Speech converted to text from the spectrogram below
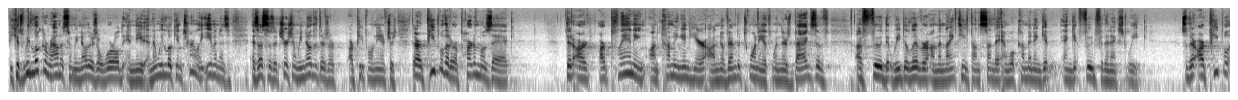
Because we look around us and we know there's a world in need. And then we look internally, even as, as us as a church, and we know that there's our, our people in the church. There are people that are a part of Mosaic that are, are planning on coming in here on November 20th when there's bags of, of food that we deliver on the 19th on Sunday, and we'll come in and get, and get food for the next week. So there are people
